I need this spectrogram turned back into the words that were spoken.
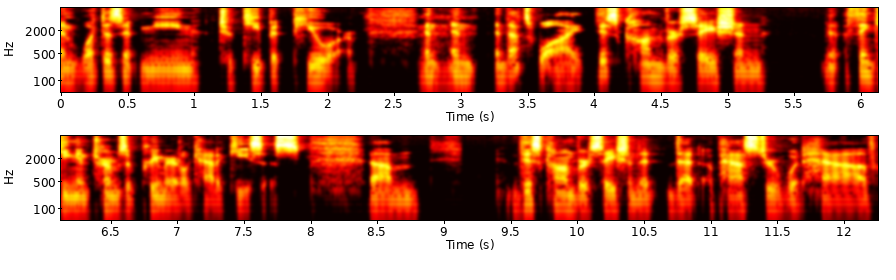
and what does it mean to keep it pure and Mhm. and and that's why this conversation uh, thinking in terms of premarital catechesis. Um, this conversation that that a pastor would have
